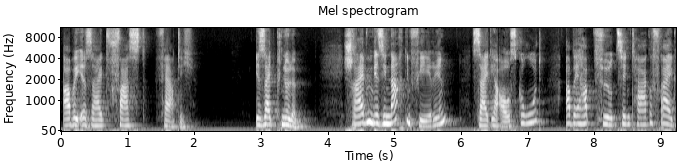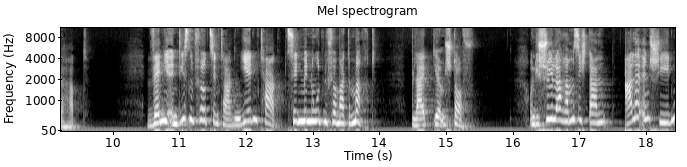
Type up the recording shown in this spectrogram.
aber ihr seid fast fertig. Ihr seid Knülle. Schreiben wir sie nach den Ferien, seid ihr ausgeruht, aber ihr habt 14 Tage frei gehabt. Wenn ihr in diesen 14 Tagen jeden Tag 10 Minuten für Mathe macht, bleibt ihr im Stoff. Und die Schüler haben sich dann alle entschieden,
